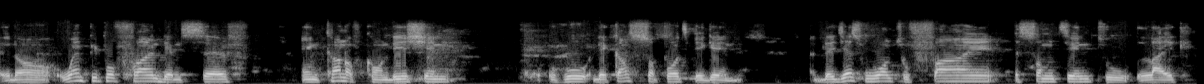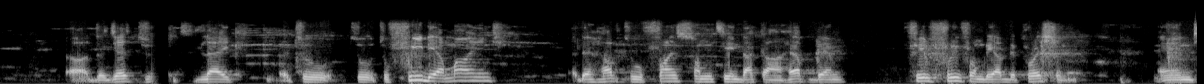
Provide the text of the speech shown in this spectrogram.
you know, when people find themselves in kind of condition who they can't support again, they just want to find something to like. Uh, they just like to to to free their mind. They have to find something that can help them feel free from their depression. And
